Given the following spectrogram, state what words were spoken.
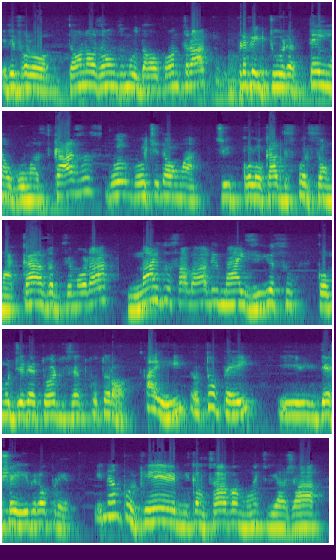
Ele falou: então nós vamos mudar o contrato. Prefeitura tem algumas casas, vou, vou te dar uma te colocar à disposição uma casa para você morar, mais o salário e mais isso como diretor do Centro Cultural. Aí eu topei e deixei Ribeirão Preto. E não porque me cansava muito viajar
